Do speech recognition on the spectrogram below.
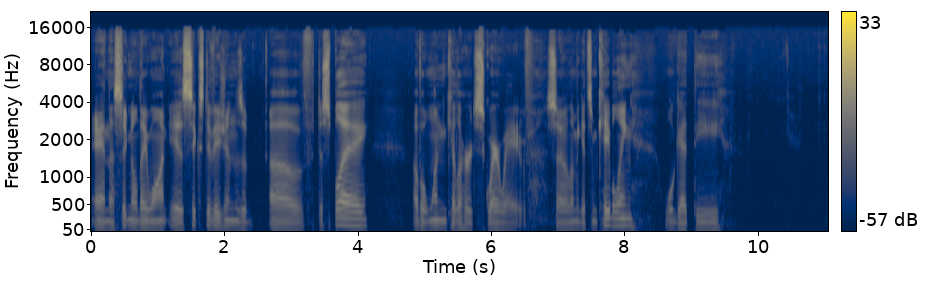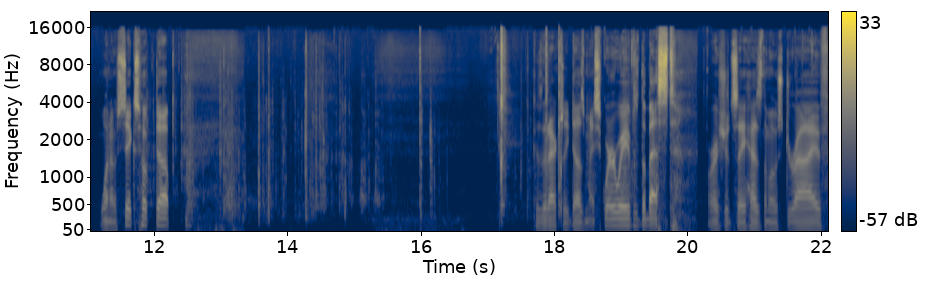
And the signal they want is 6 divisions of, of display of a 1 kilohertz square wave. So let me get some cabling. We'll get the 106 hooked up. Because it actually does my square waves the best or I should say has the most drive.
